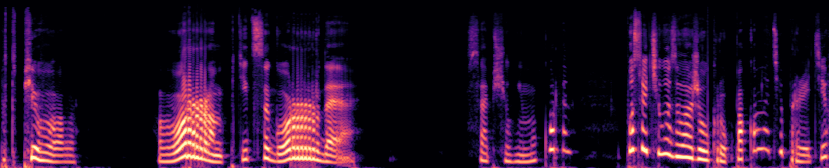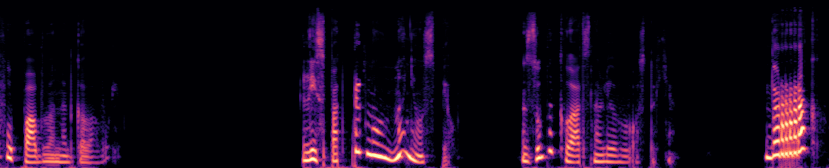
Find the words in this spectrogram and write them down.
Подпевала. «Ворон, птица гордая!» — сообщил ему Корвин, после чего заложил круг по комнате, пролетев у Пабло над головой. Лис подпрыгнул, но не успел. Зубы клацнули в воздухе. «Драк!»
